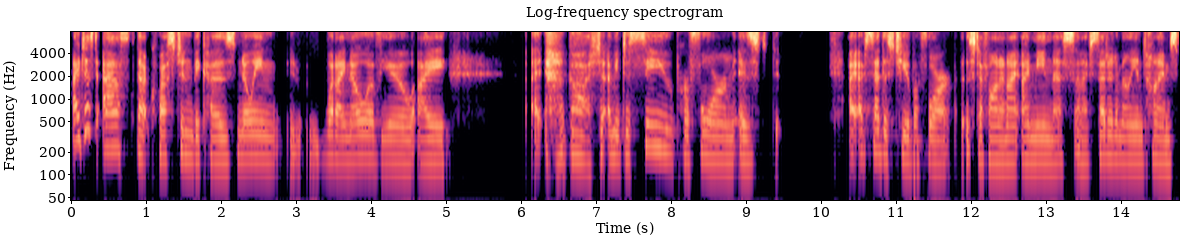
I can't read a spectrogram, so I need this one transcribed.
I just ask that question because knowing what I know of you, I, I gosh, I mean, to see you perform is I, have said this to you before, Stephan, and I, I mean this, and I've said it a million times.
